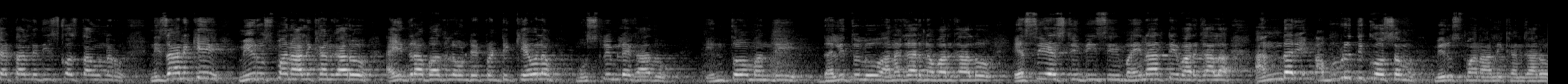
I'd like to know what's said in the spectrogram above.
చట్టాలని తీసుకొస్తా ఉన్నారు. నిజానికి మీర్ ఉస్మాన్ అలీ ఖాన్ గారు హైదరాబాద్లో ఉండేటువంటి కేవలం ముస్లింలే కాదు ఎంతో మంది దళితులు అనగారిన వర్గాలు ఎస్సీ ఎస్టీ బీసీ మైనార్టీ వర్గాల అందరి అభివృద్ధి కోసం మీరు ఉస్మాన్ అలీ ఖాన్ గారు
